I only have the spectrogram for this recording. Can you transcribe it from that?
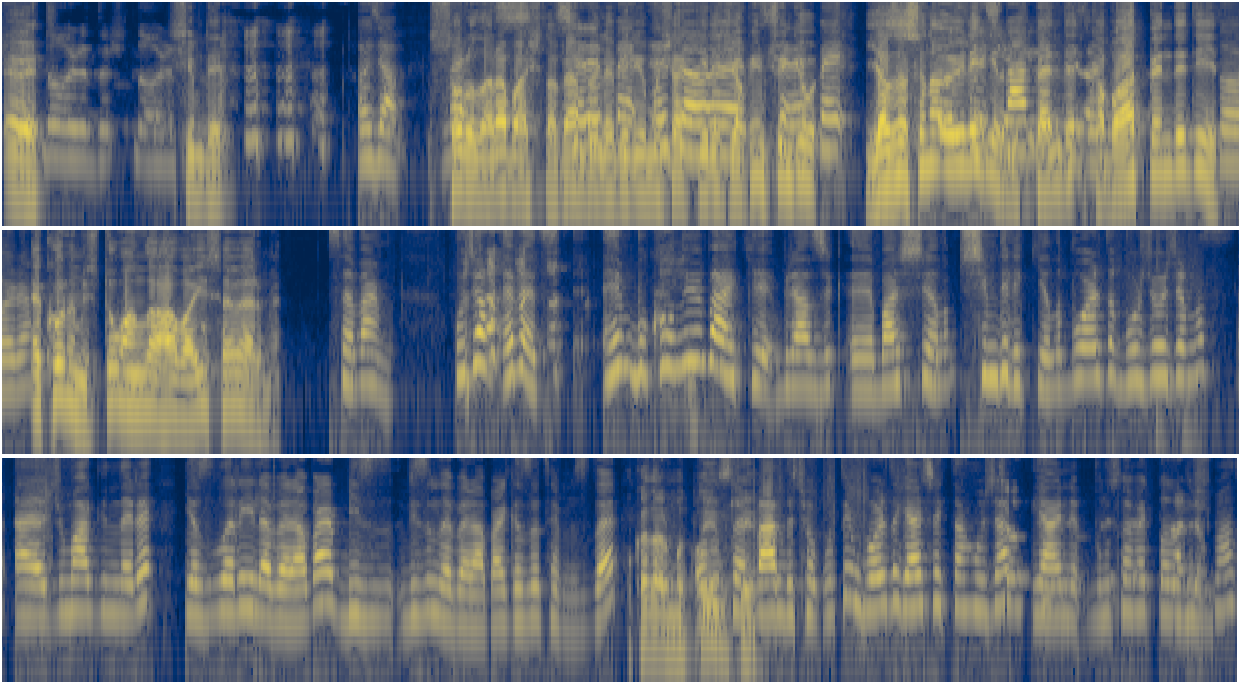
Evet. Doğrudur, doğrudur. Şimdi Hocam. sorulara ve başla. Ben Şeref böyle bir yumuşak Evet, giriş evet. yapayım. Çünkü Şeref Bey- yazısına öyle girmiş. Bende Ben de kabahat bende değil. Doğru. Ekonomist dumanlı havayı sever mi? Sever mi? Hocam evet hem bu konuyu belki birazcık e, başlayalım. Şimdilik yılı. Bu arada Burcu hocamız e, Cuma günleri yazılarıyla beraber biz bizimle beraber gazetemizde. O kadar Onu mutluyum söyle, ki. ben de çok mutluyum. Bu arada gerçekten hocam Çok yani bunu söylemek bana Ben düşmez.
